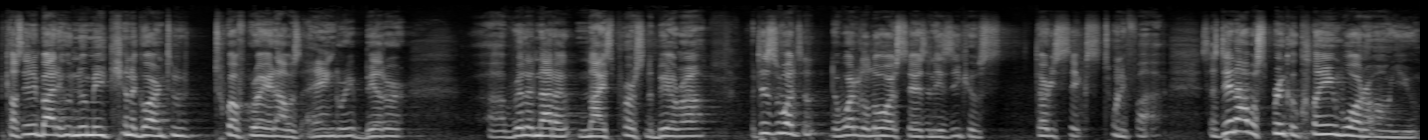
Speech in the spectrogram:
Because anybody who knew me kindergarten through 12th grade, I was angry, bitter, uh, really not a nice person to be around. But this is what the word of the Lord says in Ezekiel 36, 25. It says, Then I will sprinkle clean water on you,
